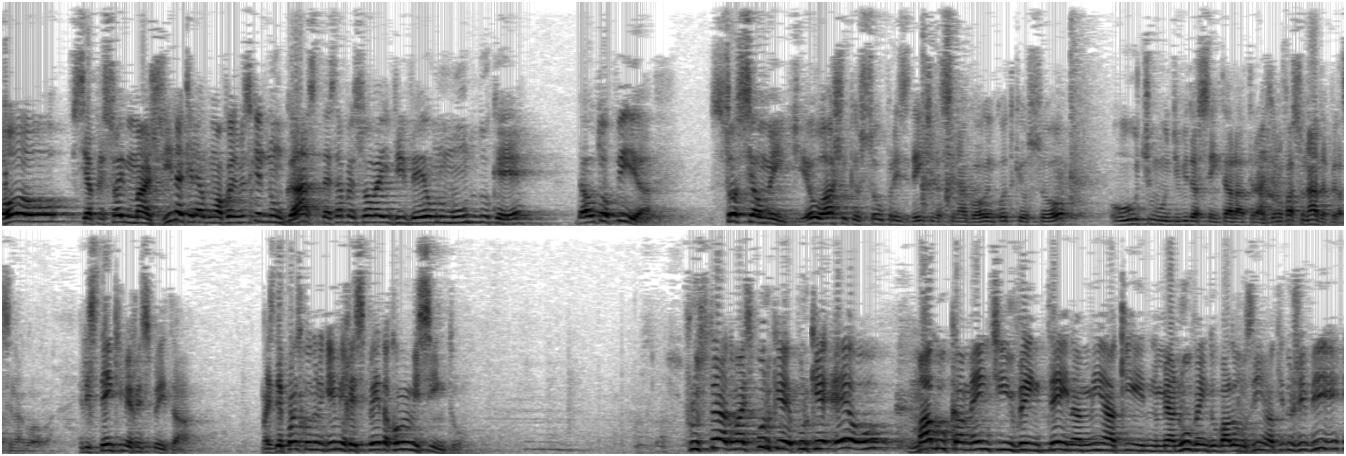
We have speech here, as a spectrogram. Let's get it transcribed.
ou se a pessoa imagina que ele é alguma coisa, mesmo que ele não gasta, essa pessoa vai viver no mundo do quê? Da utopia. Socialmente, eu acho que eu sou o presidente da sinagoga, enquanto que eu sou o último indivíduo a sentar lá atrás. Eu não faço nada pela sinagoga. Eles têm que me respeitar. Mas depois, quando ninguém me respeita, como eu me sinto? Frustrado, mas por quê? Porque eu malucamente inventei na minha aqui, na minha nuvem do balãozinho aqui do gibi,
